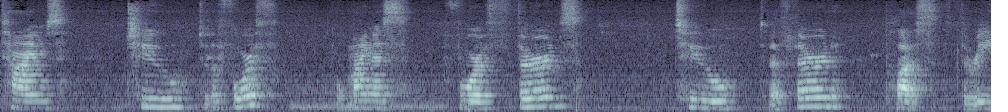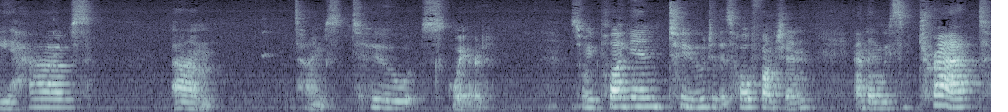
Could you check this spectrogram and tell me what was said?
times 2 to the fourth minus 4 thirds 2 to the third plus 3 halves um, times 2 squared. So we plug in 2 to this whole function, and then we subtract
